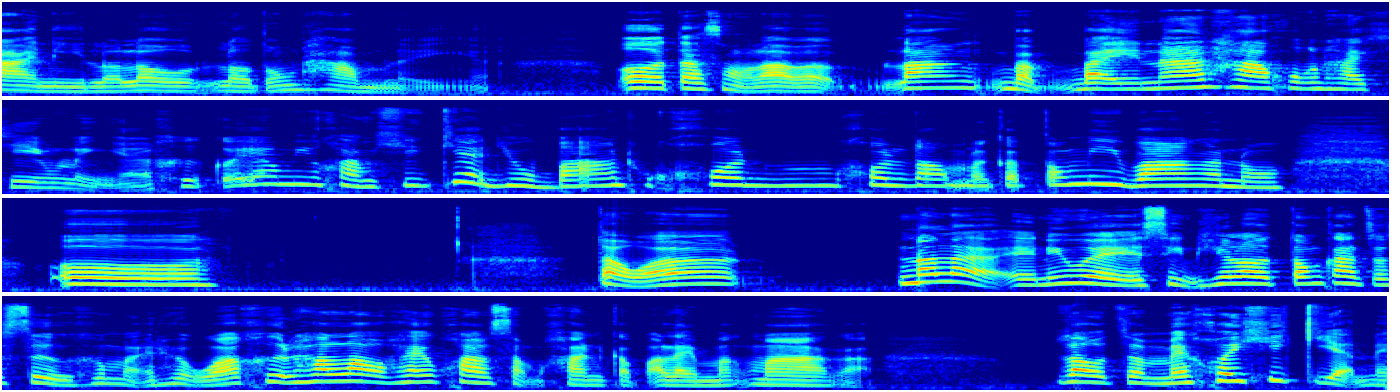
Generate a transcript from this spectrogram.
กายนี้แล้วเราเราต้องทำอะไรอย่างเงี้ยเออแต่สำหรับแบบร่างแบบใบหน้าทาคงทาครีมอะไรเงี้ย คือก็ยังมีความขี้เกียจอยู่บ้างทุกคนคนเรามันก็ต้องมีบ้างอะเนาะเออ แต่ว่า นั่นแหละ anyway สิ่งที่เราต้องการจะสื่อคือหมายถึงว่า คือถ้าเราให้ความสำคัญกับอะไรมาก ๆอะเราจะไม่ค่อยขี้เกียจใน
